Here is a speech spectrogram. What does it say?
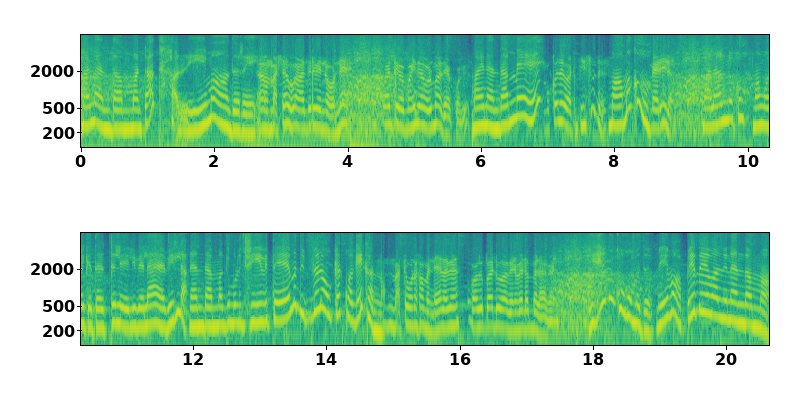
මම නැන්දම්මටත් හරිම ආදරේ. මට ආදර වෙන්න ඕනේ ඔයාට මම හිතා ඔල්මාදයක් වගේ. මයි නැන්දම්මේ මොකද ඔයාට පිස්සුද? මාමකෝ. මැරිලා. බලන්නකෝ. මං ওই ගෙදරට ලේලි වෙලා ඇවිල්ලා නැන්දම්මගේ මුළු ජීවිතේම දිව්‍ය ලෝකයක් වගේ කරනවා. මට ඕනකම නෑ ළඟ. වගේ බඩුව වෙන වැඩක් බලා ගන්න එහෙම කොහොමද? මේවා අපේ දේවල් නේ නැන්දම්මා.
